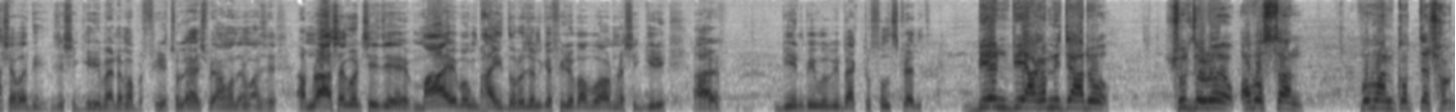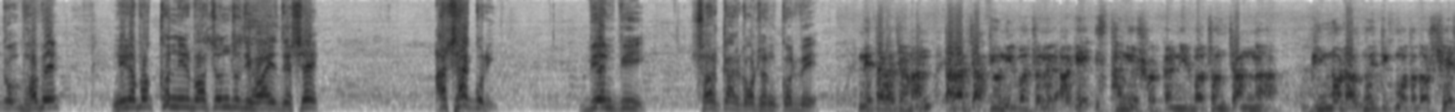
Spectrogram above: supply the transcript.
আশাবাদী যে শিগগিরই ম্যাডাম আবার ফিরে চলে আসবে আমাদের মাঝে। আমরা আশা করছি যে মা এবং ভাই দোনোজনকে ফিরে পাবো আমরা শিগগিরই। আর BNP will be back to full strength BNP আগামীতে আরও সুদৃঢ় অবস্থান প্রমাণ করতে সক্ষম হবে। নিরপেক্ষ নির্বাচন যদি হয় দেশে, আশা করি বিএনপি সরকার গঠন করবে। নেতারা জানান তারা জাতীয় নির্বাচনের আগে স্থানীয় সরকার নির্বাচন চান না। ভিন্ন রাজনৈতিক মতাদর্শের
